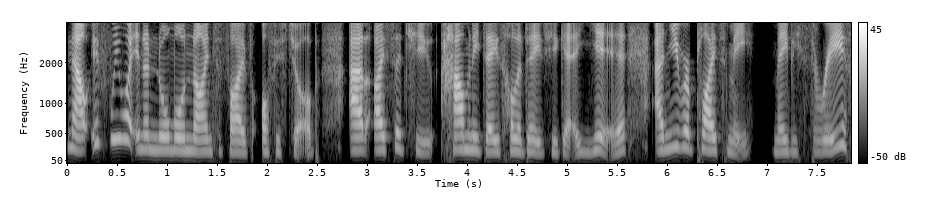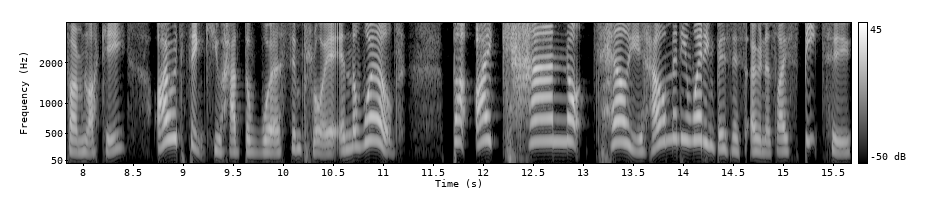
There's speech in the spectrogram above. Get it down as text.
Now, if we were in a normal nine to five office job and I said to you, How many days holiday do you get a year? and you reply to me, Maybe three if I'm lucky, I would think you had the worst employer in the world. But I cannot tell you how many wedding business owners I speak to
